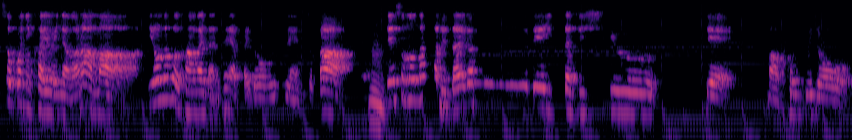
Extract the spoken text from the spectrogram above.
そこに通いながらまあいろんなこと考えたんですね。やっぱり動物園とか。うん。でその中で大学で行った実習で、まあ、牧場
